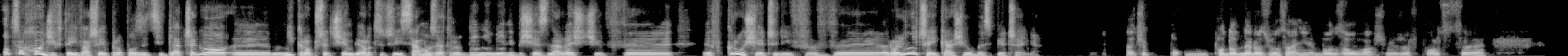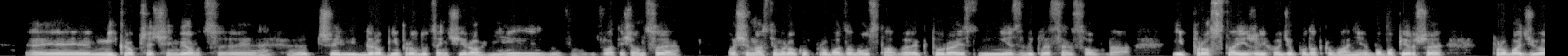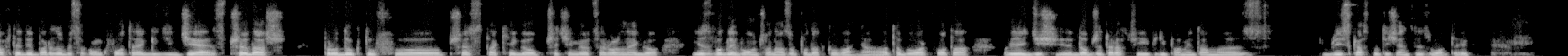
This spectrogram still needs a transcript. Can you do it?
O co chodzi w tej waszej propozycji? Dlaczego mikroprzedsiębiorcy, czyli samozatrudnieni, mieliby się znaleźć w, w czyli w, w rolniczej kasie ubezpieczenia? Znaczy, po, podobne rozwiązanie, bo zauważmy, że w Polsce mikroprzedsiębiorcy, czyli drobni producenci rolni, w 2018 roku wprowadzono ustawę, która jest niezwykle sensowna i prosta, jeżeli chodzi o podatkowanie, bo po pierwsze wprowadziła wtedy bardzo wysoką kwotę, gdzie sprzedaż produktów przez takiego przedsiębiorcę rolnego jest w ogóle wyłączona z opodatkowania, a to była kwota, dziś dobrze teraz w tej chwili pamiętam, z bliska 100 tysięcy złotych.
